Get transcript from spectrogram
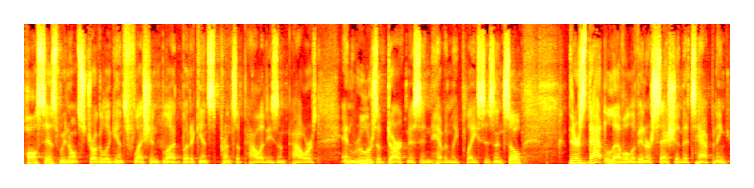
Paul says we don't struggle against flesh and blood, but against principalities and powers and rulers of darkness in heavenly places. And so, there's that level of intercession that's happening.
